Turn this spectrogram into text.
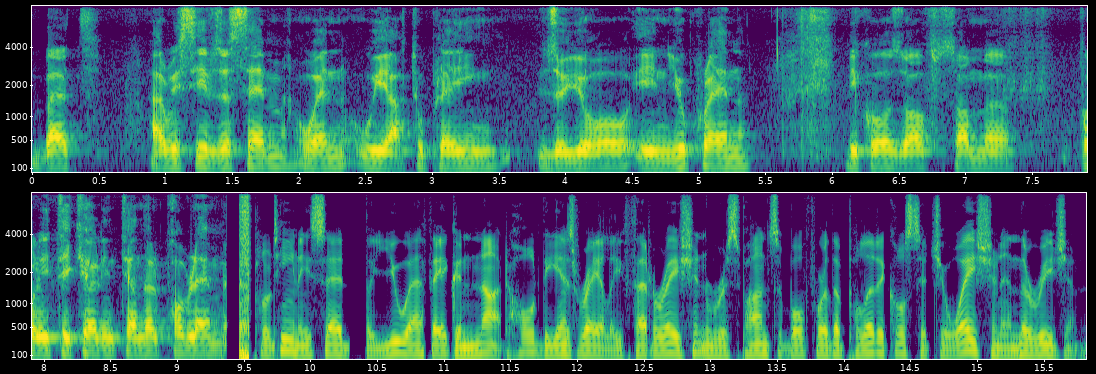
but I receive the same when we are to playing the Euro in Ukraine because of some uh, political internal problem. Platini said the UEFA cannot hold the Israeli Federation responsible for the political situation in the region.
